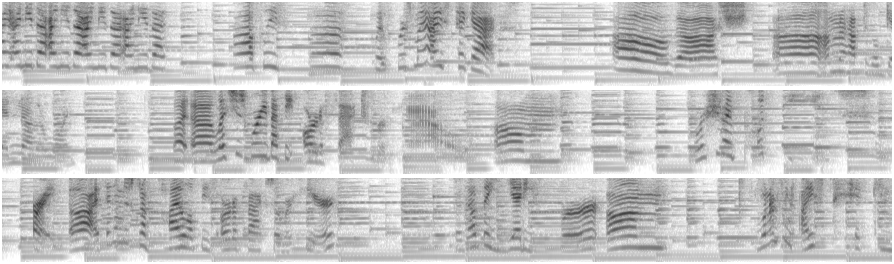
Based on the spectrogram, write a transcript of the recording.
I, I need that, I need that, I need that, I need that! Ah, please! Uh, wait, where's my ice pickaxe? Oh, gosh. Uh, I'm gonna have to go get another one. But, uh, let's just worry about the artifact for now. Um, where should I put these? Alright, uh, I think I'm just gonna pile up these artifacts over here. I got the Yeti fur. Um, I wonder if an ice pick can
